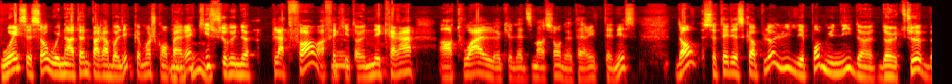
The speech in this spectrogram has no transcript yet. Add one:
Oui, c'est ça, ou une antenne parabolique que moi je comparais, qui est mm-hmm. sur une plateforme, en fait, qui est un écran en toile que la dimension d'un terrain de tennis. Donc, ce télescope-là, lui, il n'est pas muni d'un tube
